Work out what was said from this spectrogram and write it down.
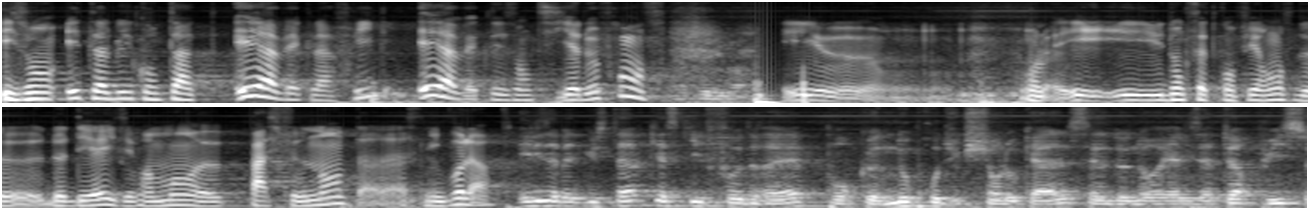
Ils ont établi le contact et avec l'Afrique et avec les Antillais de France. Euh, et, et, donc cette conférence de, de DA était vraiment passionnante à, à ce niveau-là. Elisabeth Gustave, qu'est-ce qu'il faudrait pour que nos productions locales, celles de nos réalisateurs, puissent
